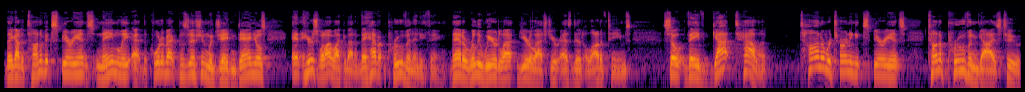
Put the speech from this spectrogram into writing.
They got a ton of experience, namely at the quarterback position with Jayden Daniels and here's what I like about them they haven't proven anything. They had a really weird la- year last year, as did a lot of teams. So they've got talent, ton of returning experience, ton of proven guys, too.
